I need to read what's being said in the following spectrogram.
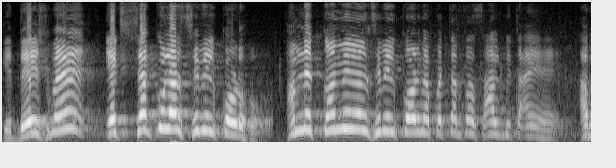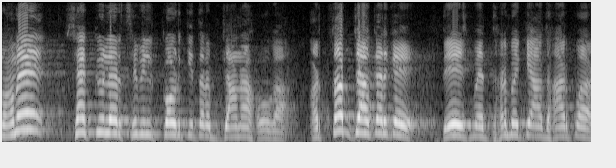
कि देश में एक सेक्युलर सिविल कोड हो. हमने कम्युनल सिविल कोड में पचहत्तर साल बिताए हैं। अब हमें सेक्युलर सिविल कोड की तरफ जाना होगा। और तब जाकर के देश में धर्म के आधार पर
